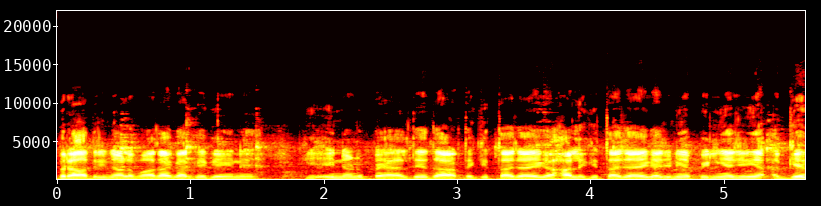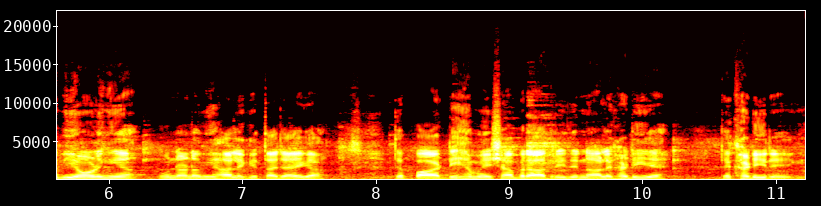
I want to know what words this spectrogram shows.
ਬਰਾਦਰੀ ਨਾਲ ਵਾਅਦਾ ਕਰਕੇ ਗਏ ਨੇ ਕਿ ਇਹਨਾਂ ਨੂੰ ਪਹਿਲ ਦੇ ਆਧਾਰ ਤੇ ਕੀਤਾ ਜਾਏਗਾ, ਹੱਲ ਕੀਤਾ ਜਾਏਗਾ, ਜਿਹੜੀਆਂ ਪਹਿਲੀਆਂ, ਜਿਹੜੀਆਂ ਅੱਗੇ ਵੀ ਆਉਣਗੀਆਂ, ਉਹਨਾਂ ਨੂੰ ਵੀ ਹੱਲ ਕੀਤਾ ਜਾਏਗਾ ਤੇ ਪਾਰਟੀ ਹਮੇਸ਼ਾ ਬਰਾਦਰੀ ਦੇ ਨਾਲ ਖੜੀ ਹੈ। ਤੇ ਖੜੀ ਰਹੇਗੀ।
